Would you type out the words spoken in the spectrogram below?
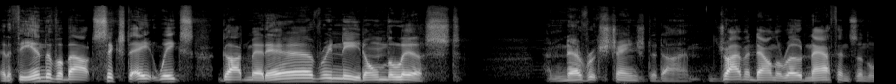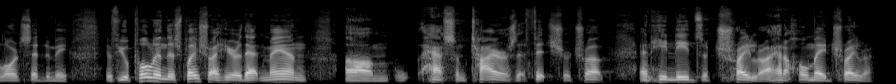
And at the end of about six to eight weeks, God met every need on the list and never exchanged a dime. Driving down the road in Athens, and the Lord said to me, If you pull in this place right here, that man um, has some tires that fits your truck, and he needs a trailer. I had a homemade trailer.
